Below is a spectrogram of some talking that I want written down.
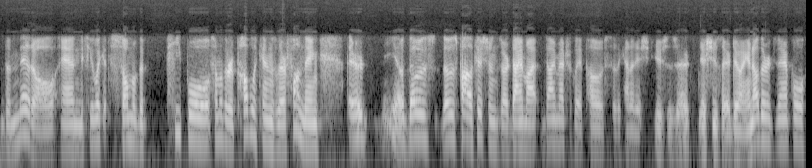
the middle. And if you look at some of the people, some of the Republicans they're funding, they're you know those those politicians are diametrically opposed to the kind of issues they're, issues they're doing. Another example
